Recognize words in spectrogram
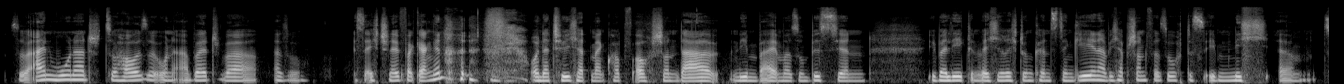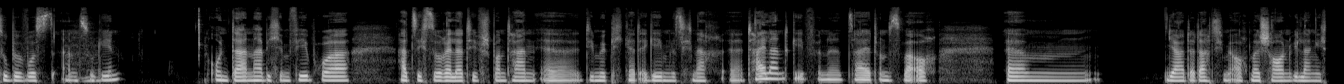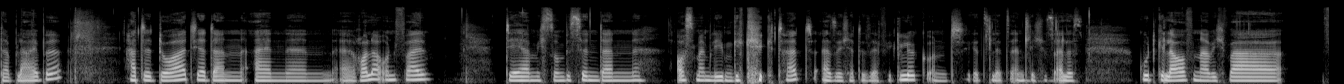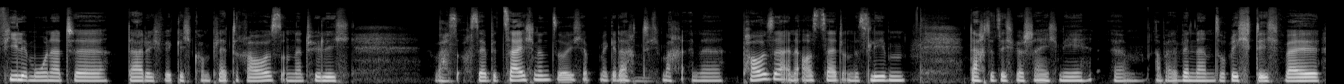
so ein Monat zu Hause ohne Arbeit war, also ist echt schnell vergangen. Mhm. Und natürlich hat mein Kopf auch schon da nebenbei immer so ein bisschen überlegt, in welche Richtung könnte es denn gehen, aber ich habe schon versucht, das eben nicht ähm, zu bewusst mhm. anzugehen. Und dann habe ich im Februar, hat sich so relativ spontan äh, die Möglichkeit ergeben, dass ich nach äh, Thailand gehe für eine Zeit. Und es war auch, ähm, ja, da dachte ich mir auch mal schauen, wie lange ich da bleibe. Hatte dort ja dann einen äh, Rollerunfall, der mich so ein bisschen dann aus meinem Leben gekickt hat. Also ich hatte sehr viel Glück und jetzt letztendlich ist alles gut gelaufen, aber ich war viele Monate dadurch wirklich komplett raus und natürlich war es auch sehr bezeichnend so. Ich habe mir gedacht, ich mache eine Pause, eine Auszeit und das Leben dachte sich wahrscheinlich, nee, ähm, aber wenn dann so richtig, weil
